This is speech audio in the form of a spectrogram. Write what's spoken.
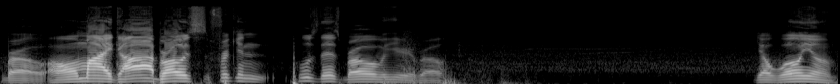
Bro, oh my god, bro. It's freaking. Who's this, bro, over here, bro? Yo, William.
